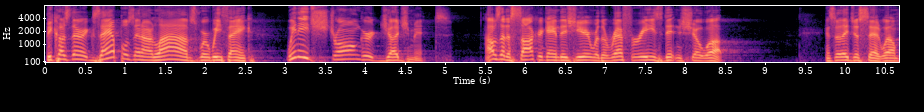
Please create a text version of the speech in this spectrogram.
Because there are examples in our lives where we think we need stronger judgment. I was at a soccer game this year where the referees didn't show up. And so they just said, well,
